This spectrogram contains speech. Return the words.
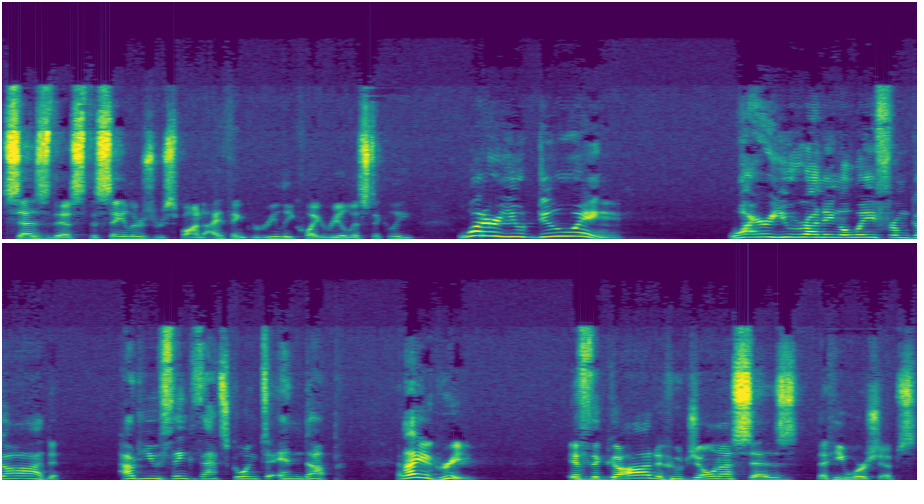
says this, the sailors respond, I think, really quite realistically What are you doing? Why are you running away from God? How do you think that's going to end up? And I agree. If the God who Jonah says that he worships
